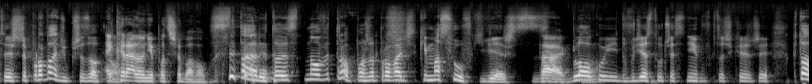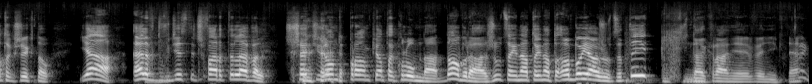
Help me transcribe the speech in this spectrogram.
To jeszcze prowadził przez okno. Ekranu nie potrzebował. Stary, to jest nowy trop. Można prowadzić takie masówki, wiesz, z Tak. bloku i 20 uczestników. Ktoś krzyczy. Kto to krzyknął? Ja, elf 24 level, trzeci rząd, prom, piąta kolumna. Dobra, rzucaj na to i na to, albo ja rzucę. Ty na ekranie wynik, nie? Tak.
